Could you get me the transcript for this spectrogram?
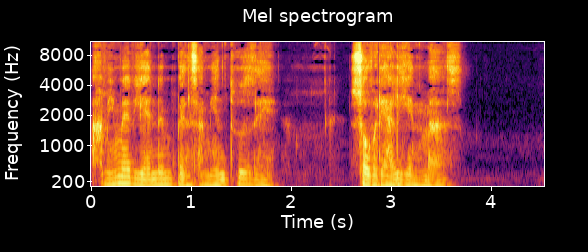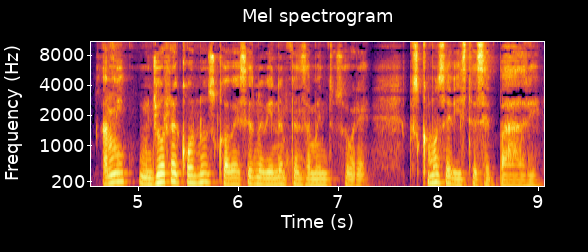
a mí me vienen pensamientos de sobre alguien más, a mí, yo reconozco, a veces me vienen pensamientos sobre, pues, cómo se viste ese padre,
